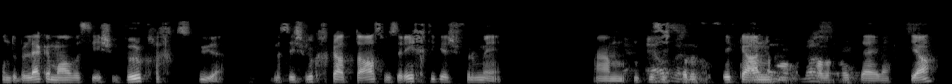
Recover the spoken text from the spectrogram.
und überlege mal, was ist wirklich zu tun. Was ist wirklich gerade das, was richtig ist für mich. Ähm, und das Elven, ist so, dass ich gerne was, mitteilen Ja?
